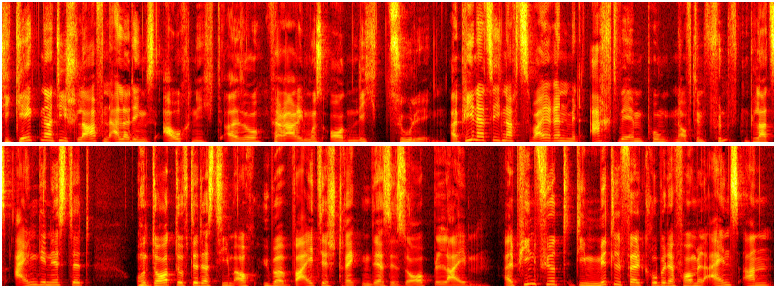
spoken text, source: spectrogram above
Die Gegner, die schlafen allerdings auch nicht, also Ferrari muss ordentlich zulegen. Alpine hat sich nach zwei Rennen mit 8 WM-Punkten auf dem fünften Platz eingenistet und dort durfte das Team auch über weite Strecken der Saison bleiben. Alpine führt die Mittelfeldgruppe der Formel 1 an,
